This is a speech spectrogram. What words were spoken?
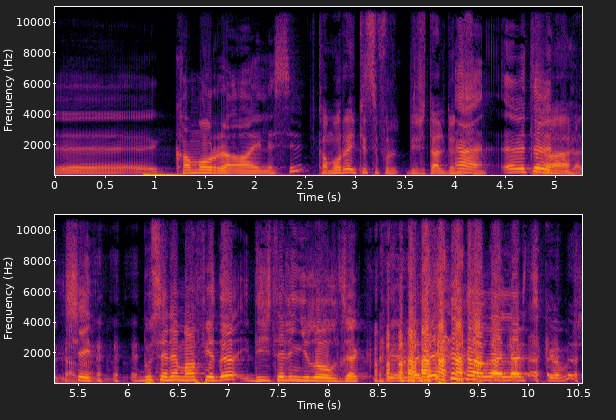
Ee, Camorra ailesi. Camorra 2.0 dijital dönüşüm. Ha, evet evet. Ha. Şey bu sene mafyada dijitalin yılı olacak böyle haberler çıkıyormuş.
